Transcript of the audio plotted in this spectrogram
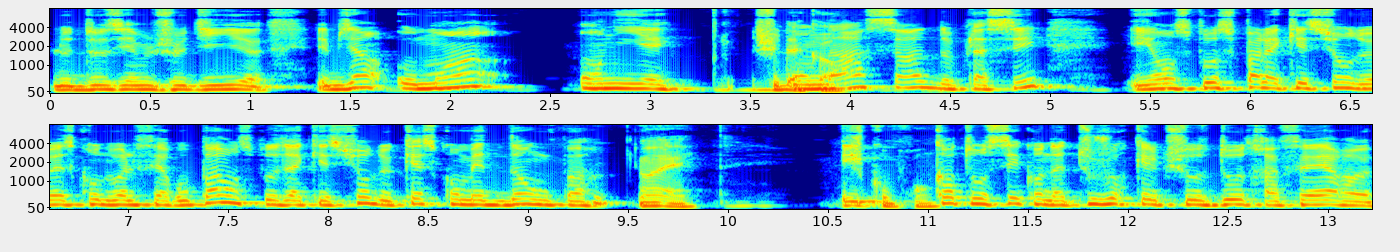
le deuxième jeudi, euh, eh bien, au moins, on y est. Je suis On a ça de placer et on se pose pas la question de est-ce qu'on doit le faire ou pas, on se pose la question de qu'est-ce qu'on met dedans ou pas. Ouais. Et Je comprends. quand on sait qu'on a toujours quelque chose d'autre à faire euh,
